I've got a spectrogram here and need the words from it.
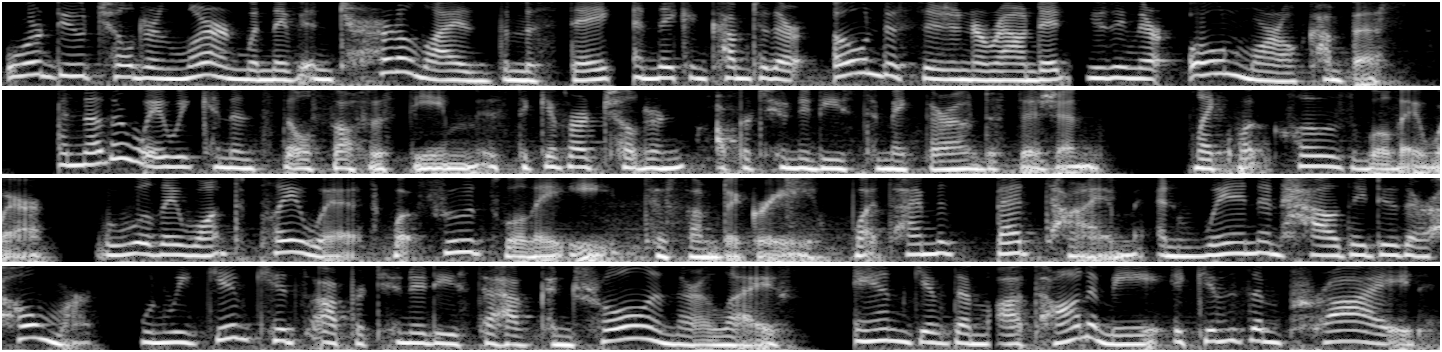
or do children learn when they've internalized the mistake and they can come to their own decision around it using their own moral compass? Another way we can instill self esteem is to give our children opportunities to make their own decisions. Like what clothes will they wear? Who will they want to play with? What foods will they eat to some degree? What time is bedtime? And when and how they do their homework? When we give kids opportunities to have control in their life and give them autonomy, it gives them pride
